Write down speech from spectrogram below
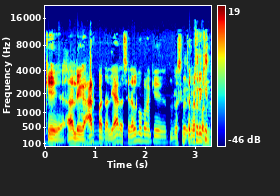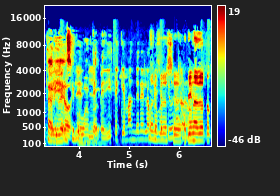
que alegar, patalear, hacer algo para que recién te Pero, pero es que está bien, pero sí, ¿le- pues, weón, ¿les pero- pediste que manden el Bueno, pero al se tribunal, no? atina de otro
